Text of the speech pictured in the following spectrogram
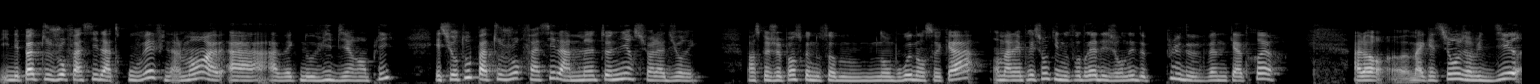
il n'est pas toujours facile à trouver finalement avec nos vies bien remplies et surtout pas toujours facile à maintenir sur la durée. Parce que je pense que nous sommes nombreux dans ce cas, on a l'impression qu'il nous faudrait des journées de plus de 24 heures. Alors, euh, ma question, j'ai envie de dire,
